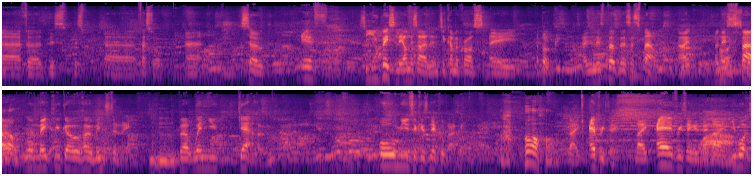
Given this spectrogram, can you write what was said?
uh, for this this uh, festival. Uh, so if so, you basically on this island you come across a, a book, and in this book there's a spell, right? And this a spell spell. will make you go home instantly. But when you get home, all music is Nickelback. Oh, Like everything, like everything is Wow. like you watch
